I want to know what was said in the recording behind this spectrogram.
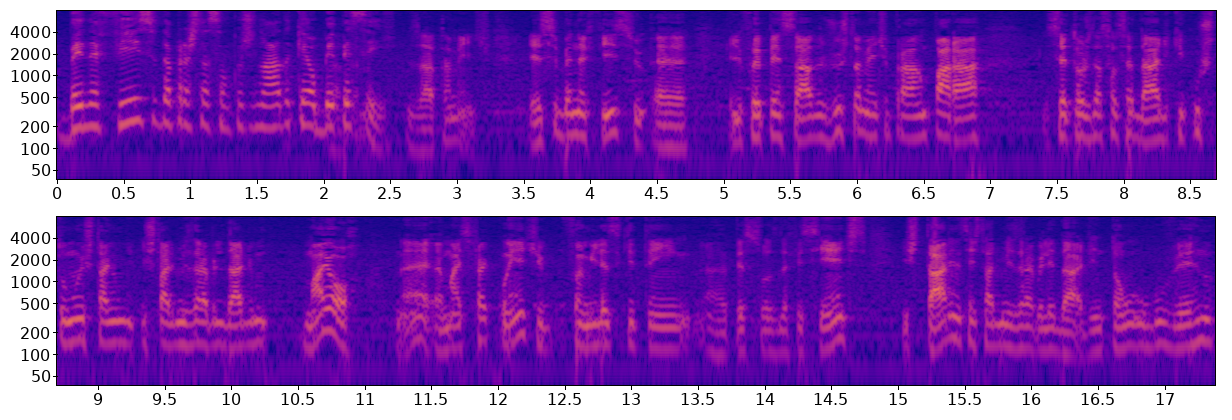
benefício da prestação continuada, que é o BPC. Exatamente. Exatamente. Esse benefício é, ele foi pensado justamente para amparar setores da sociedade que costumam estar em estado de miserabilidade maior. Né? É mais frequente famílias que têm é, pessoas deficientes estarem nesse estado de miserabilidade. Então, o governo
